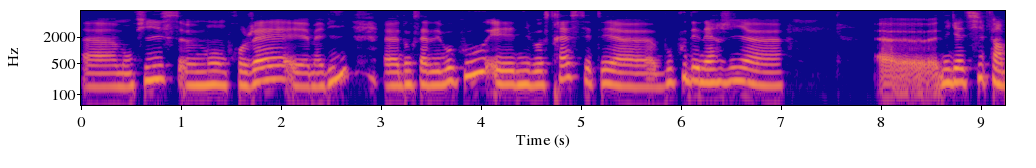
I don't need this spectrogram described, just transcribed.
mon fils, mon projet et ma vie. donc ça faisait beaucoup. Et niveau stress, c'était beaucoup d'énergie euh, négative, enfin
